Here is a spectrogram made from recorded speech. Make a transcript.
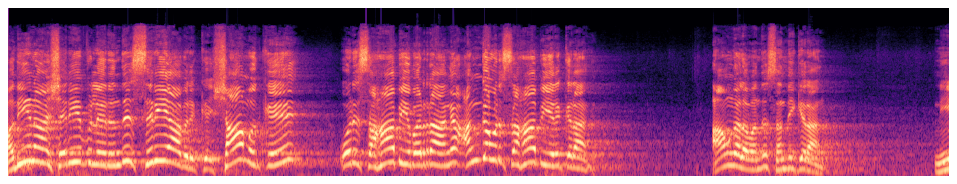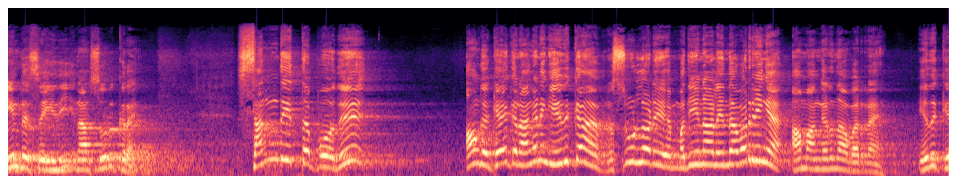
மதீனா ஷரீஃபிலிருந்து சிரியாவிற்கு ஷாமுக்கு ஒரு சஹாபி வர்றாங்க. அங்கே ஒரு சஹாபி இருக்கிறாங்க. அவங்கள வந்து சந்திக்கிறாங்க. நீண்ட செய்தி நான் சுருக்கிறேன். சந்தித்த போது அவங்க கேட்குறாங்க நீங்கள் எதுக்கா ரசூலோடைய மதியனாலேருந்தா வர்றீங்க? ஆமாம் அங்கேருந்து தான் வர்றேன். எதுக்கு?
